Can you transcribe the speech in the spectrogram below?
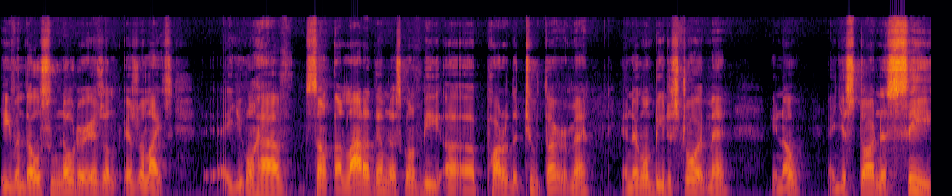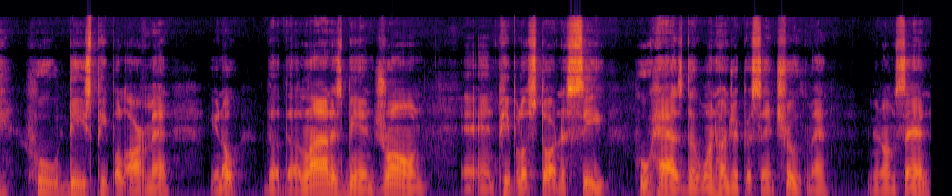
Even those who know they're Israel, Israelites, you're gonna have some a lot of them that's gonna be a, a part of the two third man, and they're gonna be destroyed, man. You know, and you're starting to see who these people are, man. You know, the the line is being drawn, and, and people are starting to see who has the 100% truth, man. You know what I'm saying?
